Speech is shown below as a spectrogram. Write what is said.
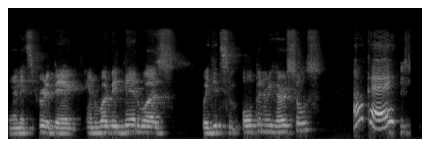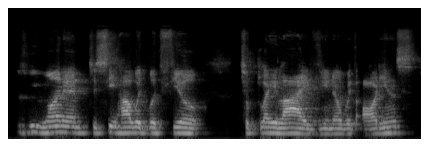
and it's pretty big. And what we did was we did some open rehearsals Okay. we wanted to see how it would feel to play live, you know, with audience.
